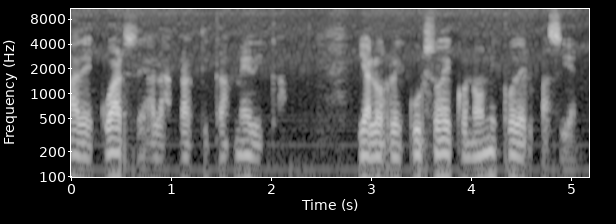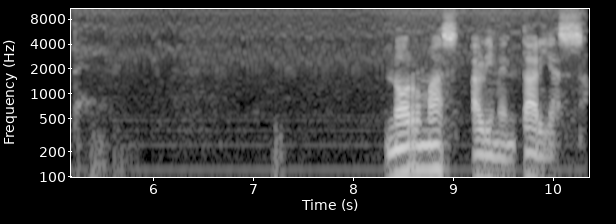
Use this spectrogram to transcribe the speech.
adecuarse a las prácticas médicas y a los recursos económicos del paciente. Normas alimentarias.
